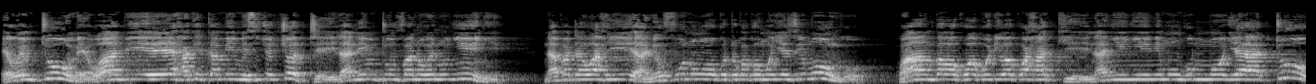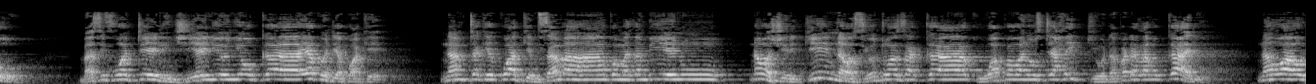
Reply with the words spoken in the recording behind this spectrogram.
Ewe mtume, waambie hakika mimi si chochote ila ni mtu mfano wenu nyinyi. Napata wahi ni ufunuo kutoka kwa Mwenyezi Mungu kwamba wa kuabudiwa kwa haki na nyinyi ni Mungu mmoja tu. Basi fuateni njia iliyonyoka ya kwendea kwake. Na mtake kwake msamaha kwa madhambi yenu na washirikina wasiotoa zaka kuwapa wanaostahiki watapata adhabu kali. Na wao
